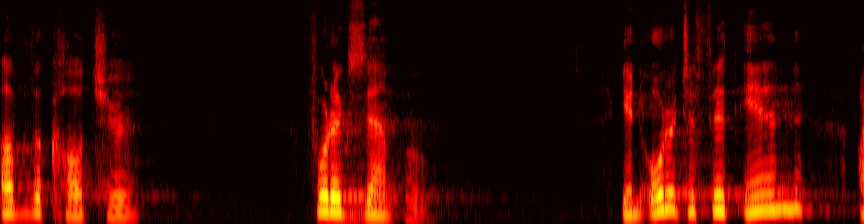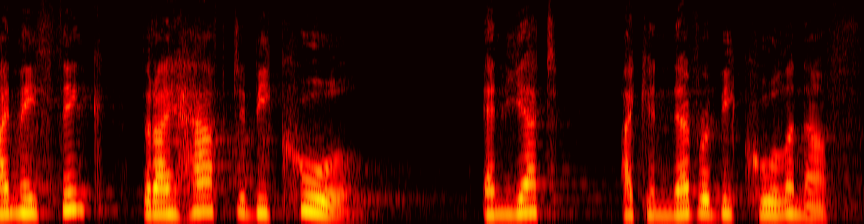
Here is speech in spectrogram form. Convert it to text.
of the culture. For example, in order to fit in, I may think that I have to be cool, and yet I can never be cool enough.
